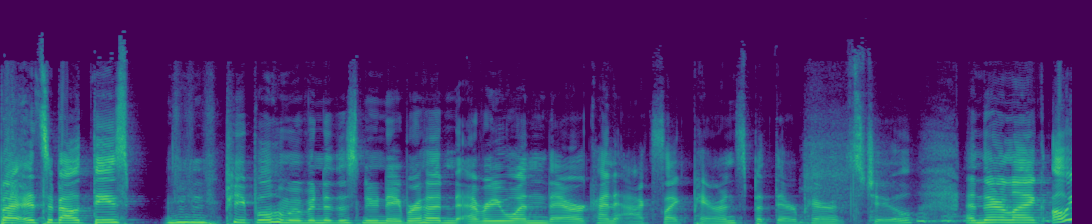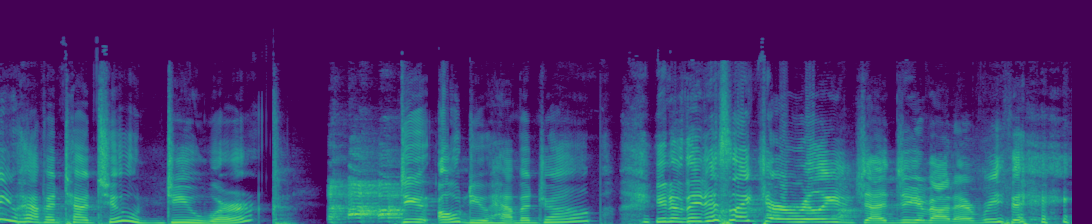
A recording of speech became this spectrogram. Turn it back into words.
but it's about these people who move into this new neighborhood and everyone there kind of acts like parents, but they're parents too. And they're like, "Oh, you have a tattoo. Do you work?" Do you, oh, do you have a job? You know, they just like are really judging about everything.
